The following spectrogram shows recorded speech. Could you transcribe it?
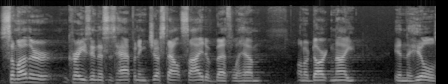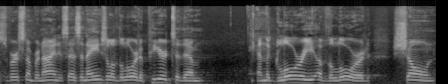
Some other craziness is happening just outside of Bethlehem on a dark night in the hills. Verse number nine, it says, An angel of the Lord appeared to them, and the glory of the Lord shone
